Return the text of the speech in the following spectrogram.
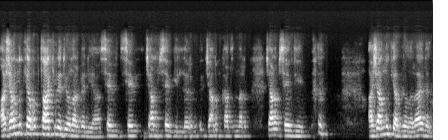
Ajanlık yapıp takip ediyorlar beni ya. Sev, sev, canım sevgililerim, canım kadınlarım, canım sevdiğim. Ajanlık yapıyorlar aynen.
